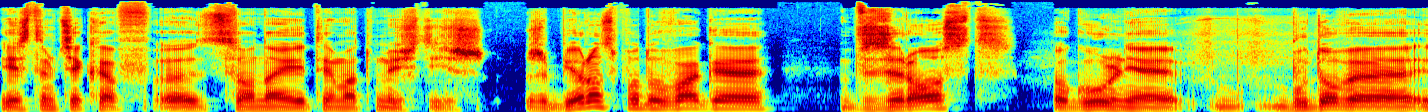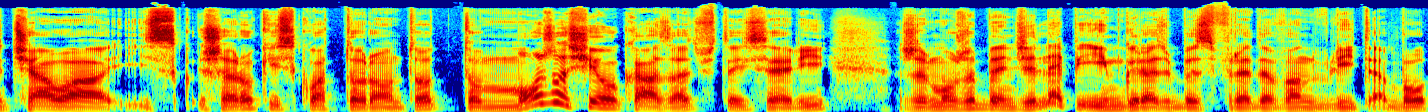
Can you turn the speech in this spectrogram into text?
Jestem ciekaw, e, co na jej temat myślisz. Że biorąc pod uwagę wzrost ogólnie budowę ciała i szeroki skład Toronto, to może się okazać w tej serii, że może będzie lepiej im grać bez Freda Van Vlieta, bo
